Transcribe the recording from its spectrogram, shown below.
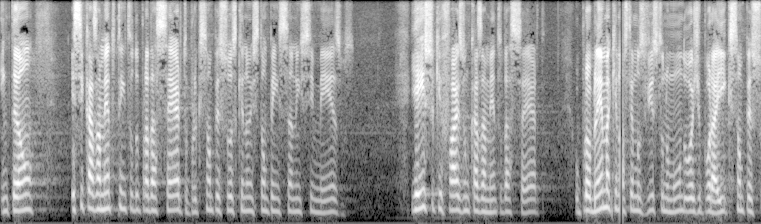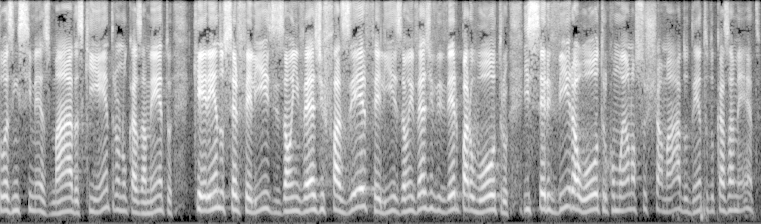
Então, esse casamento tem tudo para dar certo, porque são pessoas que não estão pensando em si mesmos. E é isso que faz um casamento dar certo. O problema que nós temos visto no mundo hoje por aí, que são pessoas ensimesmadas, que entram no casamento querendo ser felizes, ao invés de fazer feliz, ao invés de viver para o outro e servir ao outro, como é o nosso chamado dentro do casamento.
